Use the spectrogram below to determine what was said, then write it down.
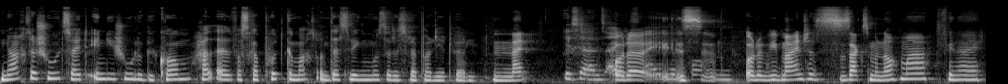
nach der Schulzeit in die Schule gekommen, hat etwas kaputt gemacht und deswegen musste das repariert werden. Nein. Ist er ins Eis Oder, ist, oder wie meinst du es? Sag's mir nochmal, vielleicht.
